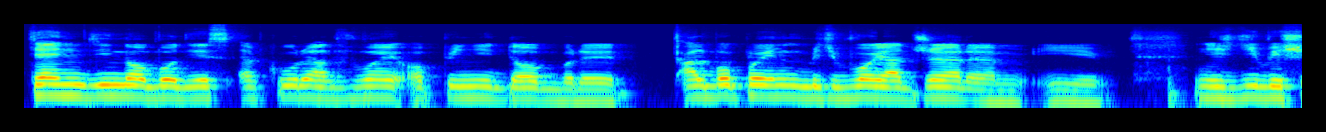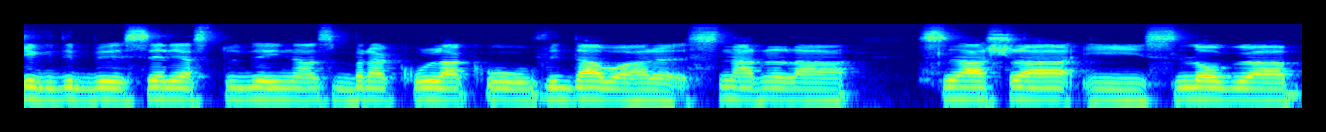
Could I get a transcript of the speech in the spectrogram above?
ten Dinobot jest akurat w mojej opinii dobry. Albo powinien być Voyagerem i nie zdziwię się, gdyby seria studyjna z braku laku wydała Snarla, Slasha i Sloga.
